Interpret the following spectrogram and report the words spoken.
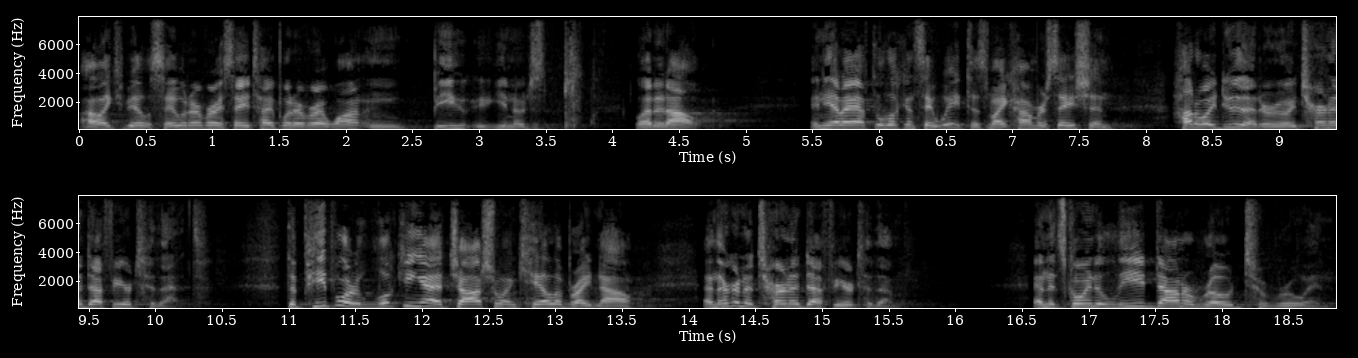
I like to be able to say whatever I say, type whatever I want, and be, you know, just let it out. And yet I have to look and say, wait, does my conversation, how do I do that? Or do I turn a deaf ear to that? The people are looking at Joshua and Caleb right now, and they're going to turn a deaf ear to them. And it's going to lead down a road to ruin.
